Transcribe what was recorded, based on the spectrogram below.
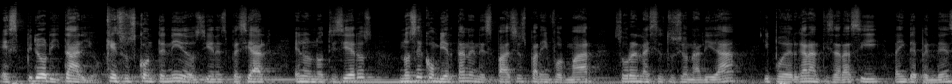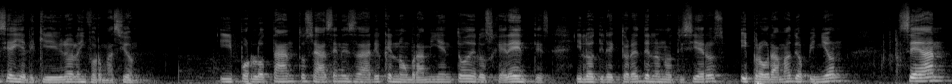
es prioritario que sus contenidos y en especial en los noticieros no se conviertan en espacios para informar sobre la institucionalidad y poder garantizar así la independencia y el equilibrio de la información. Y por lo tanto se hace necesario que el nombramiento de los gerentes y los directores de los noticieros y programas de opinión sean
